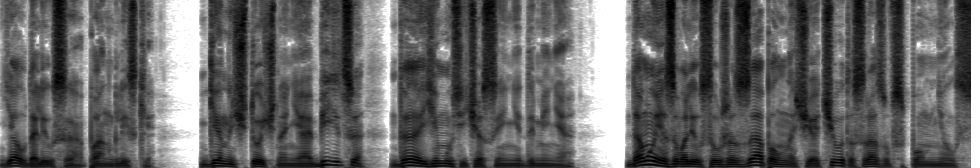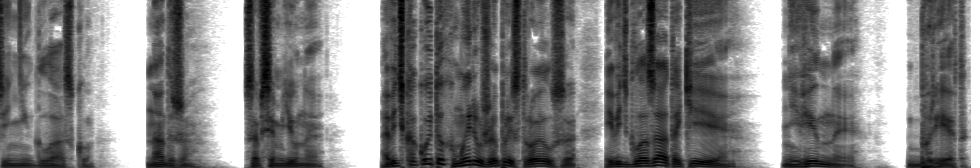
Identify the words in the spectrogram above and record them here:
я удалился по-английски. Геныч точно не обидится, да, ему сейчас и не до меня. Домой я завалился уже за полночь, и отчего-то сразу вспомнил синеглазку. Надо же, совсем юная. А ведь какой-то хмырь уже пристроился. И ведь глаза такие... невинные. Бред.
